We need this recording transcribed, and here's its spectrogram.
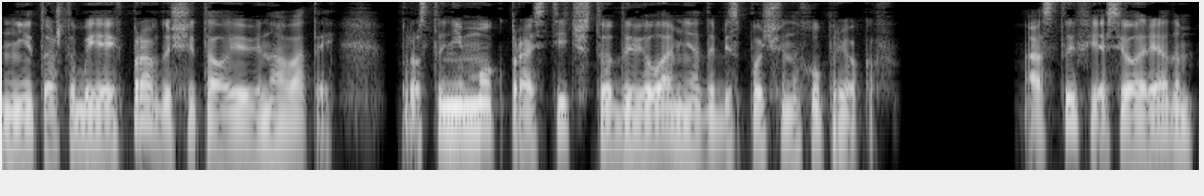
Не то чтобы я и вправду считал ее виноватой, просто не мог простить, что довела меня до беспочвенных упреков. Остыв, я сел рядом,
